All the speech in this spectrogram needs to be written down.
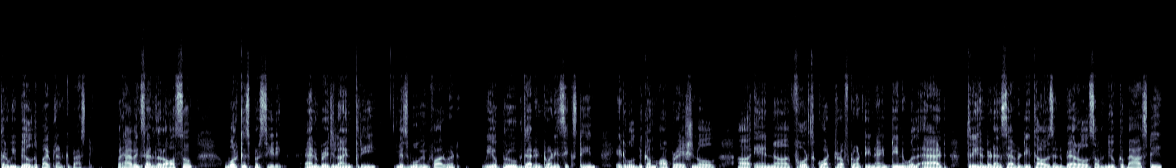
that we build the pipeline capacity. But having said that, also work is proceeding. Enbridge Line 3 is moving forward. We approved that in 2016. It will become operational uh, in uh, fourth quarter of 2019. Will add 370,000 barrels of new capacity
